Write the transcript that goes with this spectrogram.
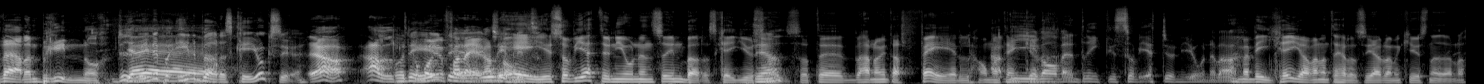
världen brinner. Du Ja, är inne ja, på ja, ja. inbördeskrig också ju. Ja, allt Och det är kommer ju fallera snart. Det är ju Sovjetunionens inbördeskrig just Ja. nu. Så att, eh, han har ju inte haft fel om man Ja, vi tänker. var väl inte riktigt Sovjetunionen va? Men vi krigar väl inte heller så jävla mycket just nu eller?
